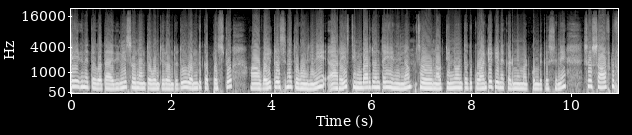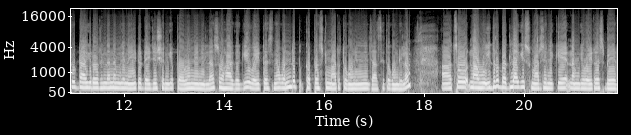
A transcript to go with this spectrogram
ಬೇಗನೆ ತಗೋತಾ ಇದ್ದೀನಿ. ಸೊ ನಾನು ತೊಗೊತಿರೋವಂಥದ್ದು ಒಂದು ಕಪ್ಪಷ್ಟು ವೈಟ್ ರೈಸನ್ನ ತೊಗೊಂಡಿದ್ದೀನಿ. ಆ ರೈಸ್ ತಿನ್ನಬಾರ್ದು ಅಂತ ಏನಿಲ್ಲ. ಸೊ ನಾವು ತಿನ್ನುವಂಥದ್ದು ಕ್ವಾಂಟಿಟಿನ ಕಡಿಮೆ ಮಾಡ್ಕೊಬೇಕಷ್ಟೇ ಸೊ ಸಾಫ್ಟ್ ಫುಡ್ ಆಗಿರೋದ್ರಿಂದ ನಮಗೆ ನೈಟ್ ಡೈಜೆಷನ್ಗೆ ಪ್ರಾಬ್ಲಮ್ ಏನಿಲ್ಲ. ಸೊ ಹಾಗಾಗಿ ವೈಟ್ ರೈಸ್ನ ಒಂದು ಕಪ್ಪಷ್ಟು ಮಾತ್ರ ತೊಗೊಂಡಿದ್ದೀನಿ. ಜಾಸ್ತಿ ತೊಗೊಂಡಿಲ್ಲ. ಸೊ ನಾವು ಇದ್ರ ಬದಲಾಗಿ ಸುಮಾರು ಜನಕ್ಕೆ ನಮಗೆ ವೈಟ್ ರೈಸ್ ಬೇಡ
